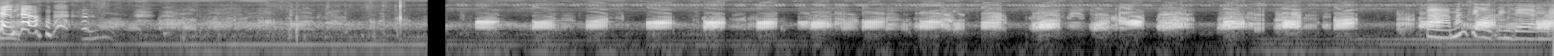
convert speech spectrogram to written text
เห็นแล้วตามัน สิออกแดงๆไหม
